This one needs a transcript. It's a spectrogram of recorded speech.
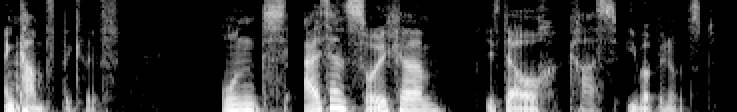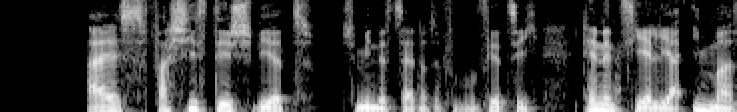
ein Kampfbegriff. Und als ein solcher ist er auch krass überbenutzt. Als faschistisch wird, zumindest seit 1945, tendenziell ja immer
